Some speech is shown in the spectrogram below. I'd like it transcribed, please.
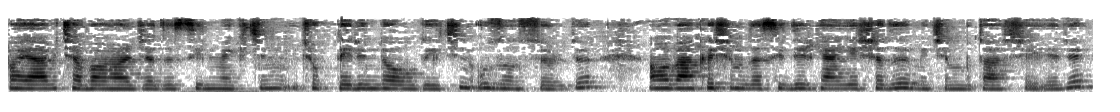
bayağı bir çaba harcadı silmek için. Çok derinde olduğu için uzun sürdü. Ama ben kaşımda sildirken yaşadığım için bu tarz şeyleri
